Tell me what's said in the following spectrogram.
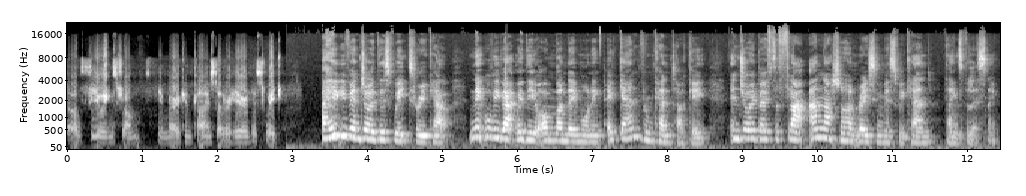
of viewings from the American clients that are here this week. I hope you've enjoyed this week's recap. Nick will be back with you on Monday morning again from Kentucky. Enjoy both the flat and national hunt racing this weekend. Thanks for listening.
